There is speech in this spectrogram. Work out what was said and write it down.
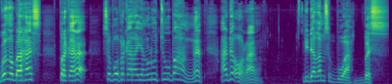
Gua ngebahas perkara sebuah perkara yang lucu banget. Ada orang di dalam sebuah bus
